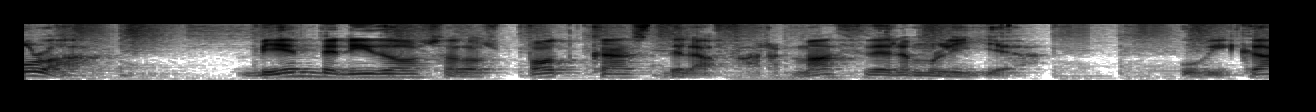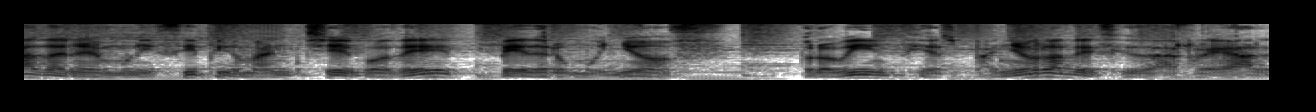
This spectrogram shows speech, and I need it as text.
Hola, bienvenidos a los podcasts de la Farmacia de la Mulilla, ubicada en el municipio manchego de Pedro Muñoz, provincia española de Ciudad Real.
